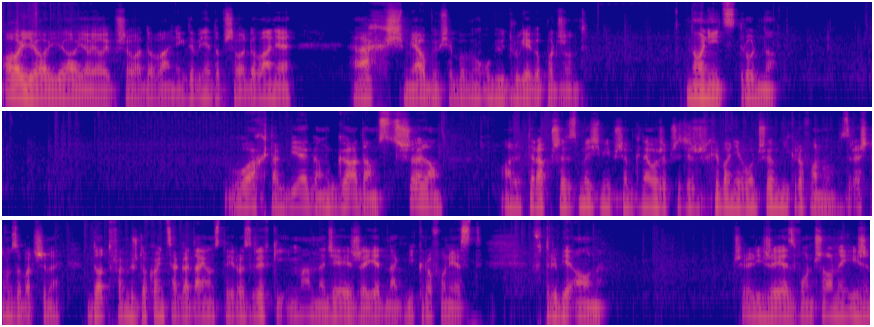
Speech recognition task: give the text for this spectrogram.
Oj, oj, oj, oj, oj, przeładowanie. Gdyby nie to przeładowanie, ach, śmiałbym się, bo bym ubił drugiego pod rząd. No nic, trudno. Łach, tak biegam, gadam, strzelam. Ale teraz przez myśl mi przemknęło, że przecież chyba nie włączyłem mikrofonu. Zresztą zobaczymy. Dotrwam już do końca gadając tej rozgrywki i mam nadzieję, że jednak mikrofon jest w trybie on. Czyli, że jest włączony i że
